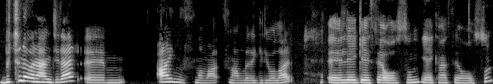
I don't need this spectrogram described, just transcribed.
bütün öğrenciler e, aynı sınava, sınavlara giriyorlar. E, LGS olsun, YKS olsun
